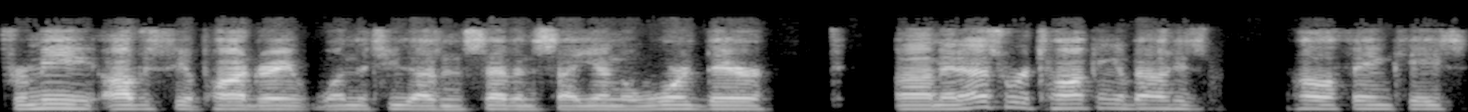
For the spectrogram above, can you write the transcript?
for me, obviously, a Padre won the 2007 Cy Young Award there. Um, and as we're talking about his Hall of Fame case,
